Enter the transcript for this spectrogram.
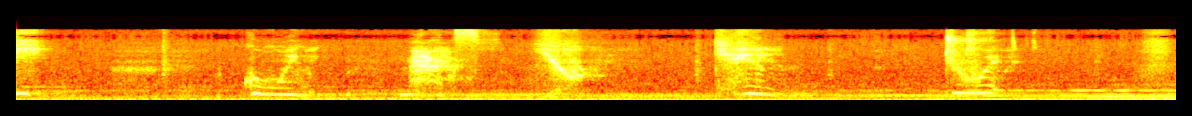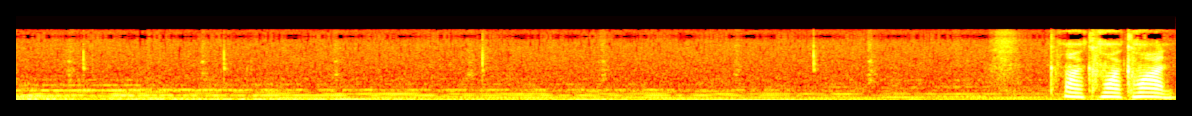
Keep going, Max. You can do it. Come on, come on, come on.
